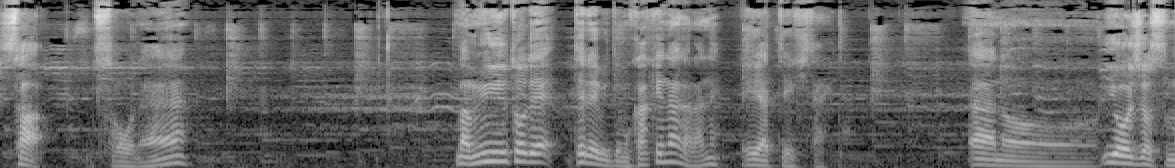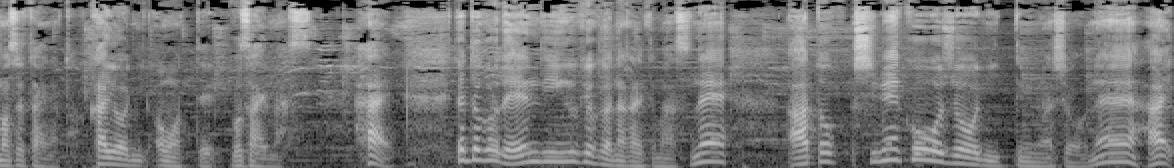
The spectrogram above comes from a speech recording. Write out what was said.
さあ、そうね。まあ、ミュートでテレビでもかけながらね、やっていきたいと。あのー、用事を済ませたいなと、かように思ってございます。はい。というところでエンディング曲が流れてますね。あと、締め工場に行ってみましょうね。はい。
